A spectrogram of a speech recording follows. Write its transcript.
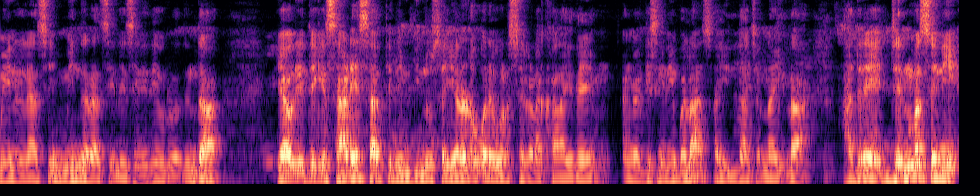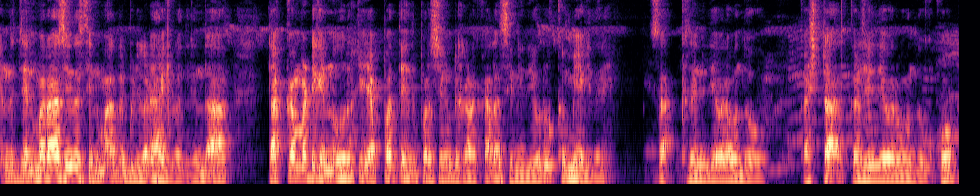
ಮೀನ ರಾಶಿ ಮೀನ ರಾಶಿಯಲ್ಲಿ ಶನಿದೇವರು ಇರೋದ್ರಿಂದ ಯಾವ ರೀತಿಯಾಗಿ ಸಾಡೆ ಸಾತಿ ನಿಮ್ಗೆ ಇನ್ನೂ ಸಹ ಎರಡೂವರೆ ವರ್ಷಗಳ ಕಾಲ ಇದೆ. ಹಂಗಾಗಿ ಶನಿ ಬಲ ಸಹ ಇಲ್ಲ, ಚೆನ್ನಾಗಿಲ್ಲ. ಆದರೆ ಜನ್ಮ ಶನಿ, ಅಂದರೆ ಜನ್ಮರಾಶಿಯಿಂದ ಸಿನಿಮಾದ ಬಿಡುಗಡೆ ಆಗಿರೋದ್ರಿಂದ ತಕ್ಕ ಮಟ್ಟಿಗೆ ನೂರಕ್ಕೆ ಎಪ್ಪತ್ತೈದು ಪರ್ಸೆಂಟ್ಗಳ ಕಾಲ ಶನಿದೇವರು ಕಮ್ಮಿ ಸಹ ಶನಿದೇವರ ಒಂದು ಕಷ್ಟ ಶನಿದೇವರ ಒಂದು ಕೋಪ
